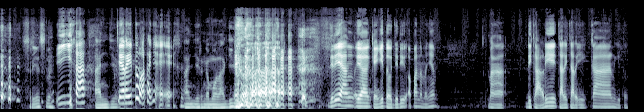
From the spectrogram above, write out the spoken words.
Serius lu? iya, Anjir. cerek itu makanya ee. Anjir nggak mau lagi. Jadi yang yang kayak gitu. Jadi apa namanya? Ma, di kali cari-cari ikan gitu.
